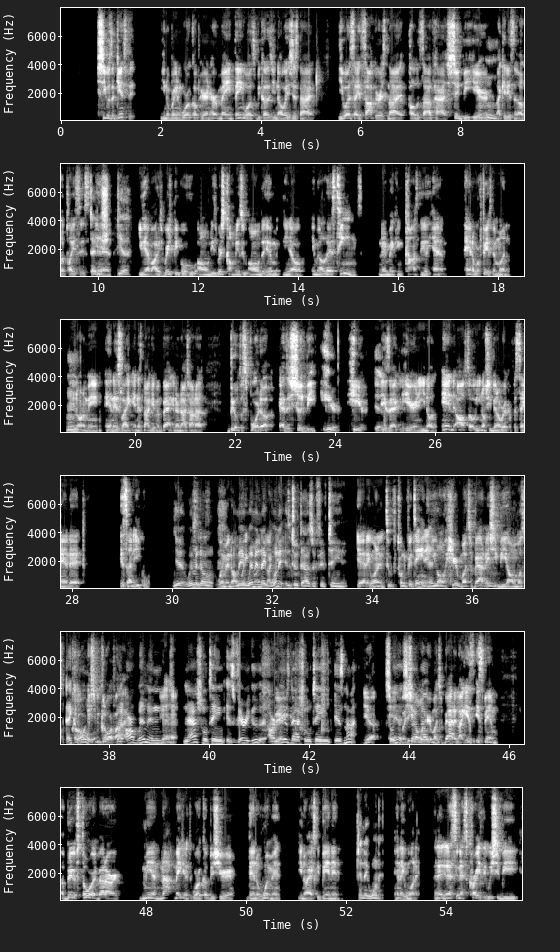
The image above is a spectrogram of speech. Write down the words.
she was against it, you know, bringing the World Cup here, and her main thing was because you know it's just not USA soccer is not publicized how it should be here, Mhm. like it is in other places. They and just, yeah, you have all these rich people who own these rich companies who own the M- you know MLS teams, and they're making constantly hand, hand over fist and money. You Mhm. know what I mean? And it's like, and it's not giving back, and they're not trying to build the sport up as it should be here. here, Yeah. exactly here, and you know, and also, you know, she's been on record for saying that it's unequal. Yeah, women don't. Women don't. I mean, women they like won it in 2015. Yeah, they won it in two- 2015, and, And- you don't hear much about it. They should be mm. almost They glor-. They should be glorified. But our women yeah, national team is very good. Our Very men's good. national team is not. yeah. So yeah, but she you don't hear much about it. Like it's it's been a bigger story about our men not making it to the World Cup this year than the women, you know, actually being in it, and they won it. and they won it. And that's and that's crazy. We should be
